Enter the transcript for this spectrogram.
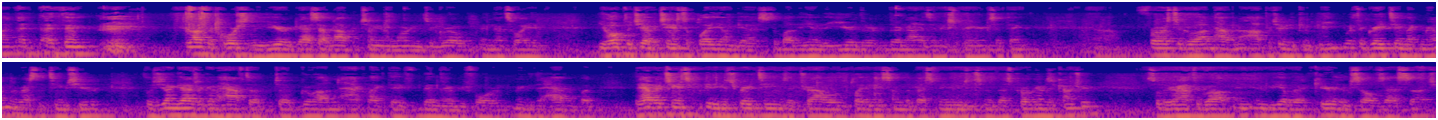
I, I think throughout the course of the year, guys have an opportunity to learn and to grow, and that's why you, you hope that you have a chance to play young guys. So by the end of the year, they're they're not as inexperienced. I think um, for us to go out and have an opportunity to compete with a great team like Maryland, the rest of the teams here, those young guys are going to have to to go out and act like they've been there before. Maybe they haven't, but they have a chance to compete against great teams. They've traveled and played against some of the best venues and some of the best programs in the country. So they're going to have to go out and, and be able to carry themselves as such.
